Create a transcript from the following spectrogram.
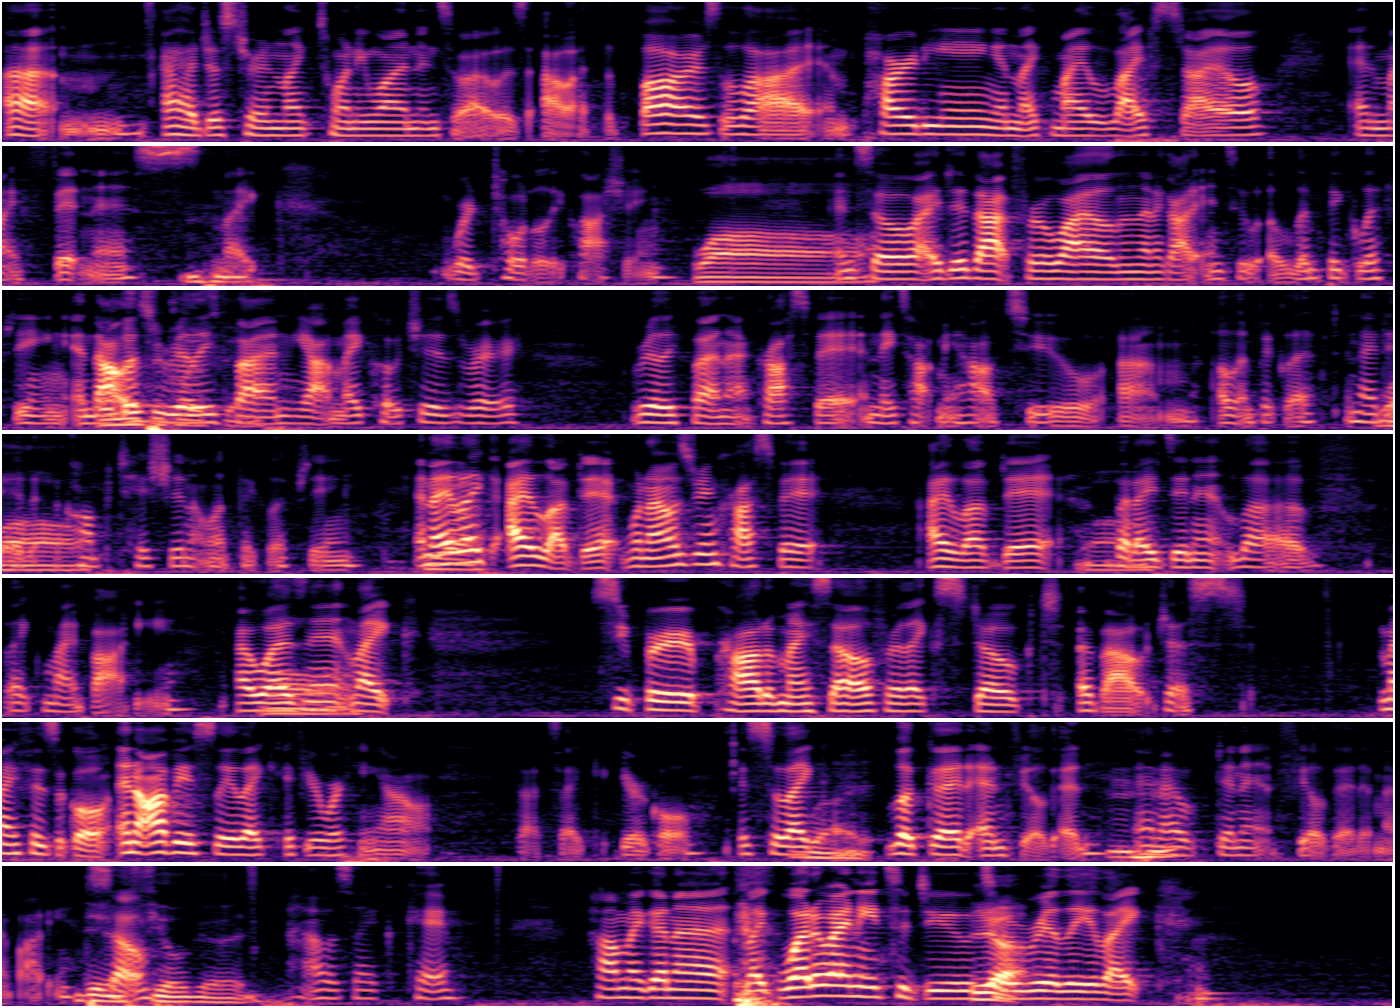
um, I had just turned like 21. And so I was out at the bars a lot and partying and like my lifestyle and my fitness, Mm-hmm. like, were totally clashing. Wow. And so I did that for a while, and then I got into Olympic lifting, and that was really lifting. fun. Yeah, my coaches were really fun at CrossFit, and they taught me how to um, Olympic lift, and I did Wow. competition Olympic lifting, and I like I loved it when I was doing CrossFit. I loved it, but I didn't love like my body. I wasn't Oh. like super proud of myself or like stoked about just my physical. And obviously, like if you're working out, that's like your goal is to like Right. look good and feel good. Mhm. And I didn't feel good in my body. Didn't so feel good. I was like, okay, how am I gonna like what do I need to do Yeah. to really like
